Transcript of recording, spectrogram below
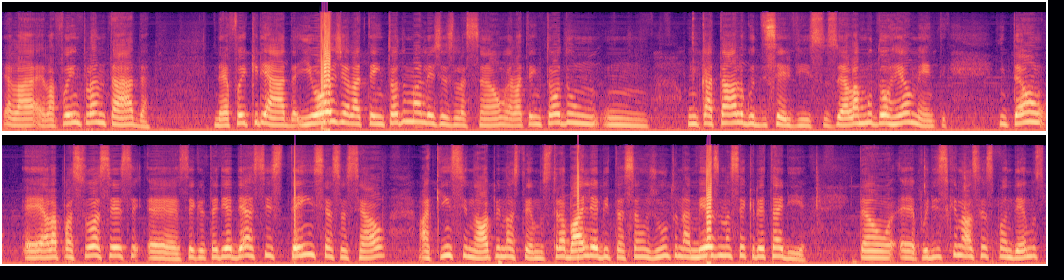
ela, ela foi implantada, né? foi criada. E hoje ela tem toda uma legislação, ela tem todo um, um um catálogo de serviços. Ela mudou realmente. Então, é, ela passou a ser é, Secretaria de Assistência Social. Aqui em Sinop, nós temos trabalho e habitação junto na mesma secretaria. Então, é por isso que nós respondemos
